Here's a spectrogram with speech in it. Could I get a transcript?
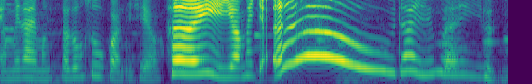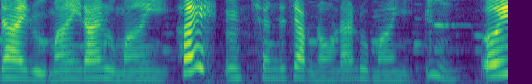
ยังไม่ได้มั้งเราต้องสู้ก่อนไม่ใช่เหรอเฮ้ยยอมให้จับเอ้า ได้หรือไม่ได้หรือไม่ได้หรือไม่เฮ้ยเออฉันจะจับน้องได้หรือไม่เอ้ย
